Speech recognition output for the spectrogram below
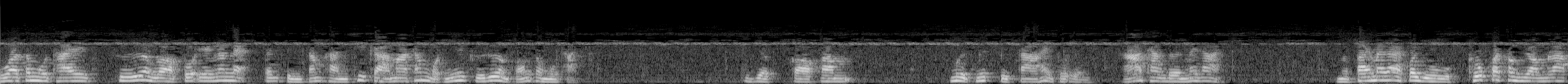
วัวสมุทัยคือเรื่องหลอกตัวเองนั่นแหละ เป็นสิ่งสำคัญที่กล่าวมาทั้งหมดนี้คือเรื่องของสมุทัยที่จะก่อความมืดมิดปิดตาให้ตัวเอง หาทางเดินไม่ได้เมื่อไปไม่ได้ก็อยู่ทุกข์ก็ต้องยอมรับ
